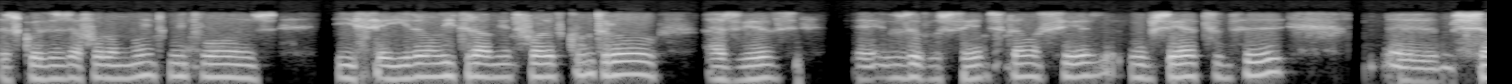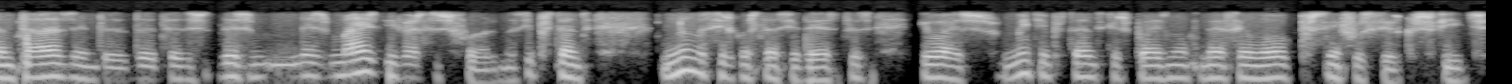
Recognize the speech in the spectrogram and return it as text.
as coisas já foram muito, muito longe e saíram literalmente fora de controle. Às vezes, eh, os adolescentes estão a ser objeto de eh, chantagem de, de, de, das, das, mais diversas formas. E, portanto, numa circunstância destas, eu acho muito importante que os pais não comecem logo por se enfurecer com os filhos,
